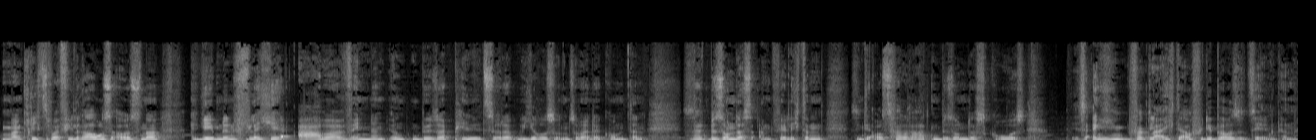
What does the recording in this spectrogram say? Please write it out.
man kriegt zwar viel raus aus einer gegebenen Fläche, aber wenn dann irgendein böser Pilz oder Virus und so weiter kommt, dann ist es halt besonders anfällig. Dann sind die Ausfallraten besonders groß. Ist eigentlich ein Vergleich, der auch für die Börse zählen kann.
